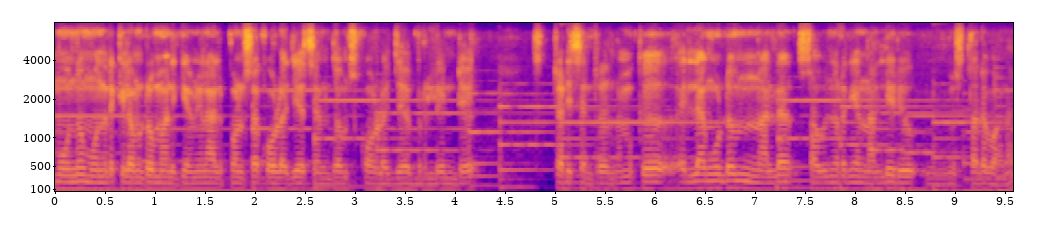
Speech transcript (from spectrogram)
മൂന്ന് മൂന്നര കിലോമീറ്റർ മാറി കഴിഞ്ഞാൽ Alphonsa college saint Thomas college brilliant study centre നമുക്ക് എല്ലാം കൊണ്ടും നല്ല സൗകര്യം നിറഞ്ഞ നല്ലൊരു സ്ഥലമാണ്.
